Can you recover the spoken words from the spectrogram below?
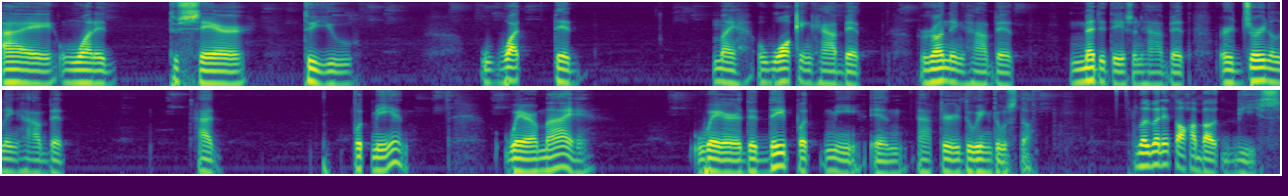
I wanted to share to you what did my walking habit, running habit, meditation habit, or journaling habit had put me in where am I? Where did they put me in after doing those stuff? Well, when I talk about these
